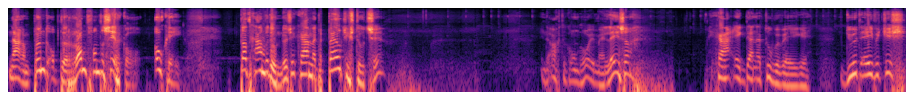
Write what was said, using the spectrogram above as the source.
naar een punt op de rand van de cirkel. Oké, dat gaan we doen. Dus ik ga met de pijltjes toetsen. In de achtergrond hoor je mijn laser. Ga ik daar naartoe bewegen. Duurt eventjes.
